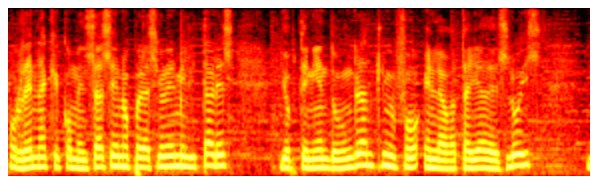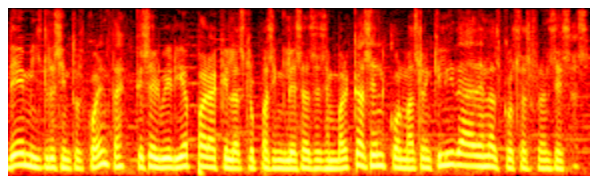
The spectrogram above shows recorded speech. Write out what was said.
ordena que comenzasen operaciones militares y obteniendo un gran triunfo en la batalla de Sluis de 1340, que serviría para que las tropas inglesas desembarcasen con más tranquilidad en las costas francesas.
